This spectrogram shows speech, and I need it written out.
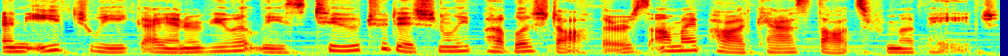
and each week I interview at least two traditionally published authors on my podcast, Thoughts from a Page.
